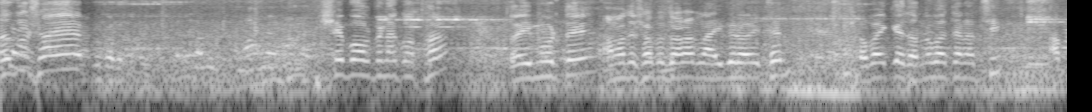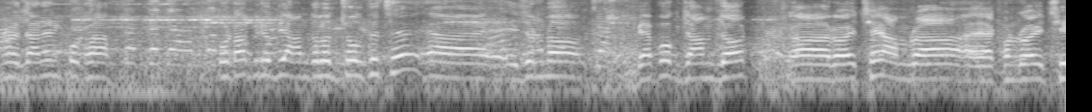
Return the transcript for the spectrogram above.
নজরুল সাহেব সে বলবে না কথা। তো এই মুহূর্তে আমাদের সাথে যারা লাইভে রয়েছেন সবাইকে ধন্যবাদ জানাচ্ছি। আপনারা জানেন কোঠা কোঠা বিরোধী আন্দোলন চলতেছে এই জন্য ব্যাপক যানজট রয়েছে। আমরা এখন রয়েছি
